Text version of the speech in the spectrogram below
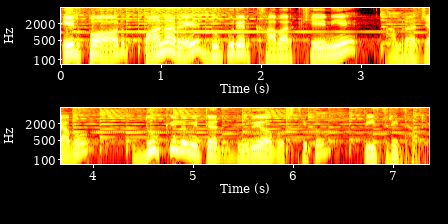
এরপর পানারে দুপুরের খাবার খেয়ে নিয়ে আমরা যাব দু কিলোমিটার দূরে অবস্থিত পিতৃধারে।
